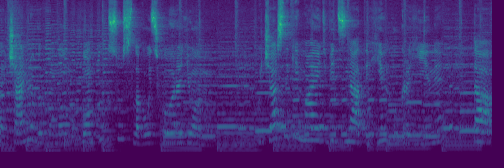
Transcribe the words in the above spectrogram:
навчально-виховному комплексу Славутського району. Учасники мають відзнати гімн України та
